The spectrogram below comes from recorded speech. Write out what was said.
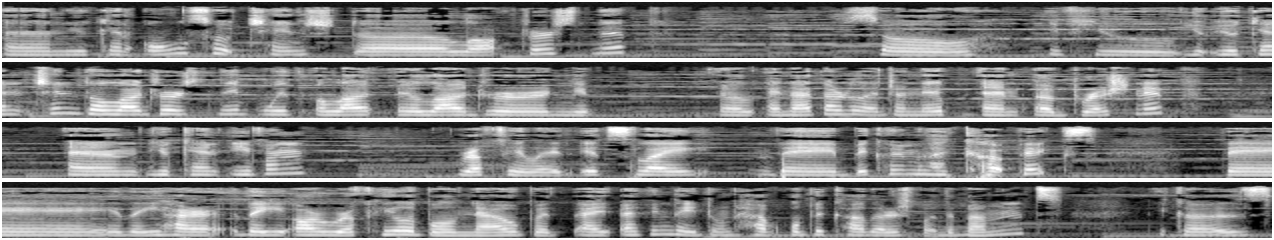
and you can also change the larger snip. So if you you, you can change the larger snip with a, la- a larger nip, uh, another larger nip, and a brush nip, and you can even refill it. It's like they become like Copics. They they are they are refillable now, but I, I think they don't have all the colors for the moment because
